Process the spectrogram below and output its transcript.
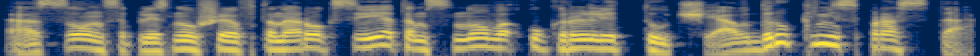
а солнце, плеснувшее в тонорок светом, снова укрыли тучи, а вдруг неспроста.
